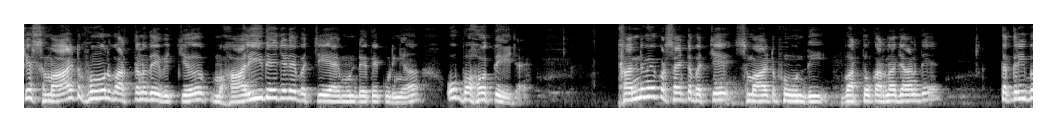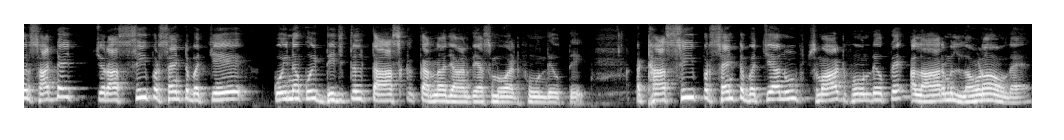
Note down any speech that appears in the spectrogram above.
ਕਿ ਸਮਾਰਟਫੋਨ ਵਰਤਣ ਦੇ ਵਿੱਚ ਮੋਹਾਲੀ ਦੇ ਜਿਹੜੇ ਬੱਚੇ ਐ, ਮੁੰਡੇ ਤੇ ਕੁੜੀਆਂ, ਉਹ ਬਹੁਤ ਤੇਜ਼ ਹੈ। 98% ਬੱਚੇ ਸਮਾਰਟਫੋਨ ਦੀ ਵਰਤੋਂ ਕਰਨਾ ਜਾਣਦੇ ਐ। ਤਕਰੀਬਨ 84% ਬੱਚੇ ਕੋਈ ਨਾ ਕੋਈ ਡਿਜੀਟਲ ਟਾਸਕ ਕਰਨਾ ਜਾਣਦੇ ਆ ਸਮਾਰਟਫੋਨ ਦੇ ਉੱਤੇ। 88% ਬੱਚਿਆਂ ਨੂੰ ਸਮਾਰਟਫੋਨ ਦੇ ਉੱਤੇ ਅਲਾਰਮ ਲਾਉਣਾ ਆਉਂਦਾ ਹੈ।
